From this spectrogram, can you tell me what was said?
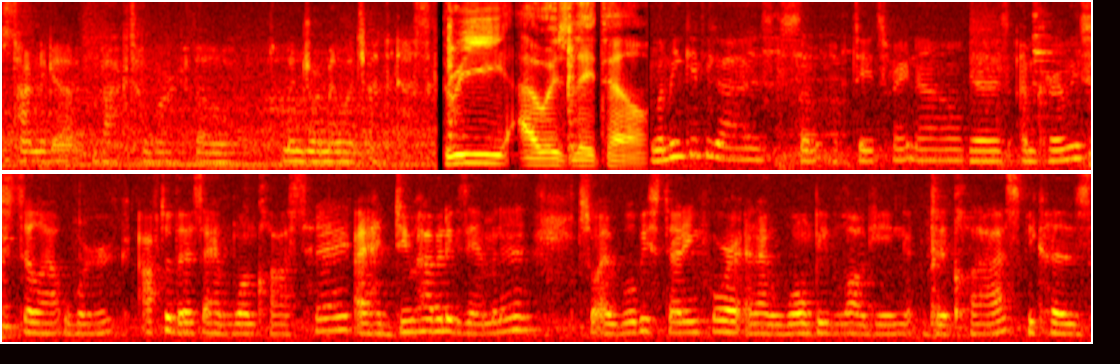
It's time to get back to work, though. I'm enjoying my lunch at the desk. Three hours later. Let me give you guys some updates right now because I'm currently still at work. After this, I have one class today. I do have an exam in it, so I will be studying for it and I won't be vlogging the class because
